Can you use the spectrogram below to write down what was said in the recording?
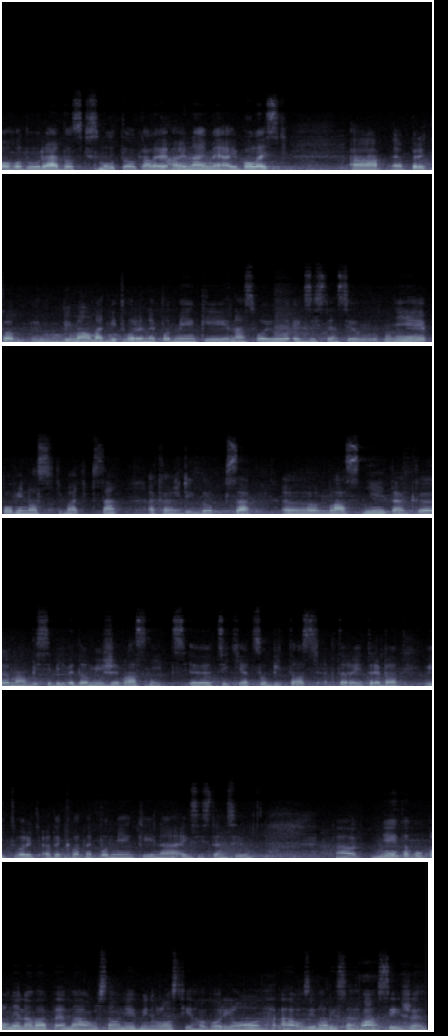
pohodu, radosť, smútok, ale aj najmä aj bolesť a preto by mal mať vytvorené podmienky na svoju existenciu. Nie je povinnosť mať psa a každý, kto psa e, vlastní, tak e, mal by si byť vedomý, že vlastní e, cítiacu bytosť, ktorej treba vytvoriť adekvátne podmienky na existenciu. Nie je to úplne nová téma, už sa o nej v minulosti hovorilo a ozývali sa hlasy, že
